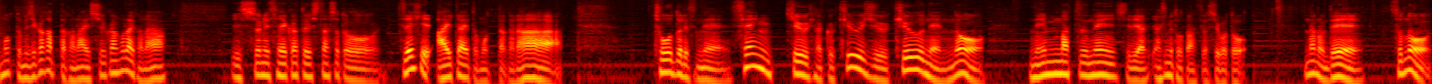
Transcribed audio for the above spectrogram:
もっと短かったかな、1週間ぐらいかな、一緒に生活した人とぜひ会いたいと思ったから、ちょうどですね、1999年の年末年始で休み取ったんですよ、仕事。なので、その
